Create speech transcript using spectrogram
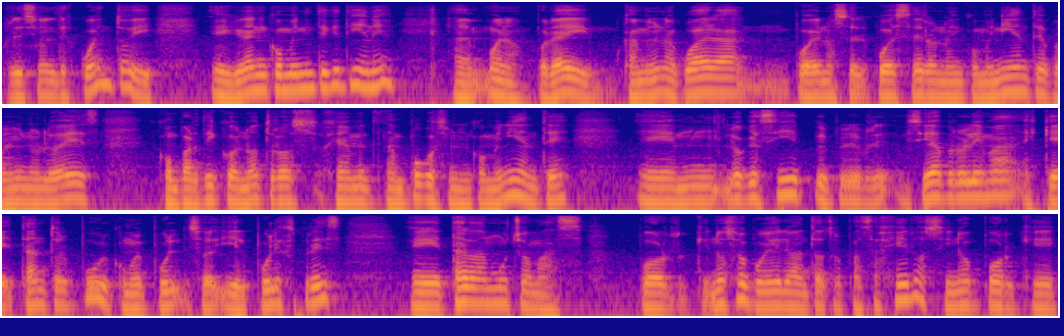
precio del descuento y el gran inconveniente que tiene, eh, bueno, por ahí caminar una cuadra puede, no ser, puede ser un inconveniente, para mí no lo es, compartir con otros generalmente tampoco es un inconveniente, Em, lo que sí, si da problema es que tanto el pool como el pool y el pool express eh, tardan mucho más. Porque, no solo porque hay levantar otros pasajeros, sino porque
